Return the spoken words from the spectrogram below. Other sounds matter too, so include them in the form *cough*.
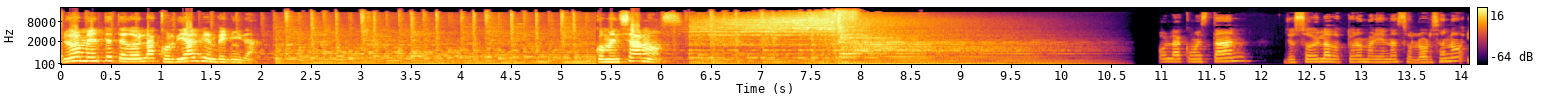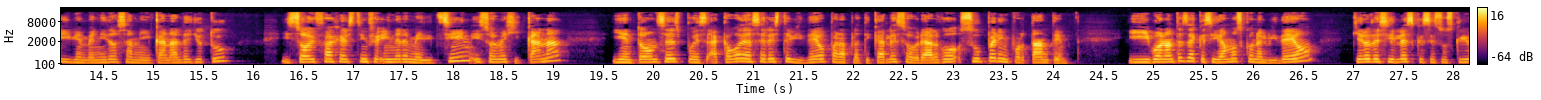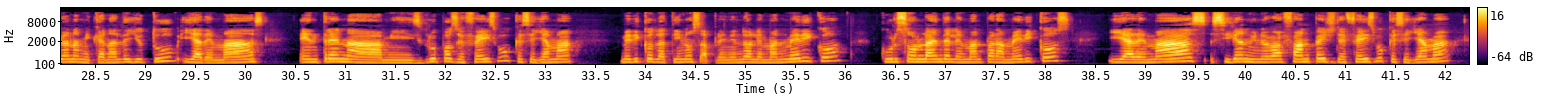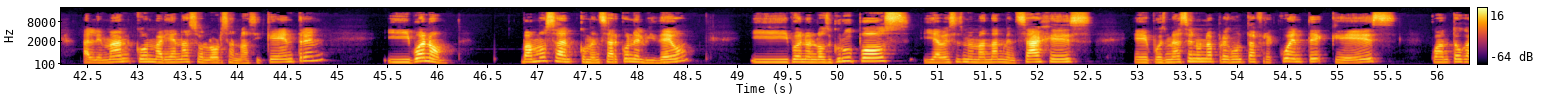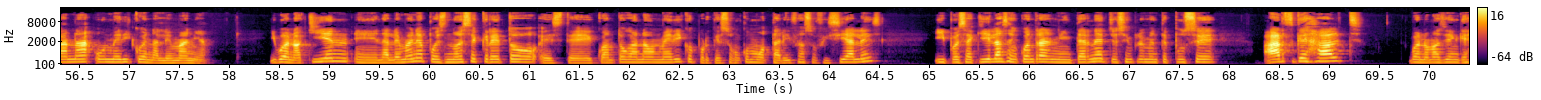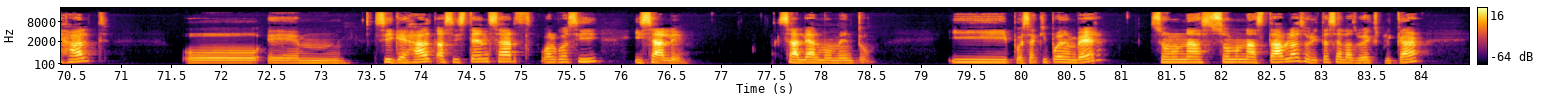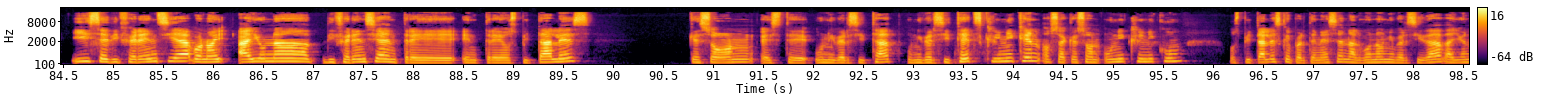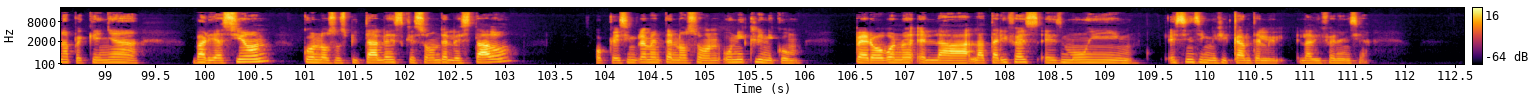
Nuevamente te doy la cordial bienvenida. Comenzamos. Hola, ¿cómo están? Yo soy la doctora Mariana Solórzano y bienvenidos a mi canal de YouTube. Y soy Fachärztin für Innere Medizin y soy mexicana. Y entonces, pues acabo de hacer este video para platicarles sobre algo súper importante. Y bueno, antes de que sigamos con el video, Quiero decirles que se suscriban a mi canal de YouTube y además entren a mis grupos de Facebook que se llama Médicos Latinos Aprendiendo Alemán Médico, curso online de alemán para médicos y además sigan mi nueva fanpage de Facebook que se llama Alemán con Mariana Solórzano. Así que entren y bueno, vamos a comenzar con el video. Y bueno, en los grupos y a veces me mandan mensajes, eh, pues me hacen una pregunta frecuente que es cuánto gana un médico en Alemania. Y bueno, aquí en, Alemania pues no es secreto este, cuánto gana un médico porque son como tarifas oficiales y pues aquí las encuentran en internet. Yo simplemente puse Arztgehalt, bueno, más bien Gehalt o eh, sí, Gehalt Assistenzarzt o algo así y sale, sale al momento. Y pues aquí pueden ver, son unas, son unas tablas, ahorita se las voy a explicar y se diferencia, bueno, hay, hay una diferencia entre, entre hospitales que son este, Universitat, Universitätskliniken, o sea que son Uniclinicum, hospitales que pertenecen a alguna universidad. Hay una pequeña variación con los hospitales que son del Estado o que simplemente no son Uniclinicum. Pero bueno, la, la tarifa es, es, muy, es insignificante la diferencia.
